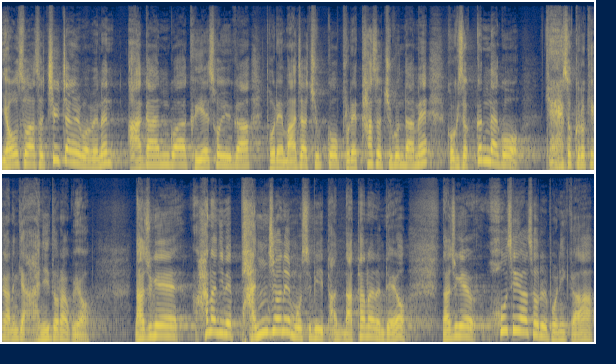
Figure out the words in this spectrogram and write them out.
여호수아서 7장을 보면은 아간과 그의 소유가 돌에 맞아 죽고 불에 타서 죽은 다음에 거기서 끝나고 계속 그렇게 가는 게 아니더라고요. 나중에 하나님의 반전의 모습이 다, 나타나는데요. 나중에 호세아서를 보니까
